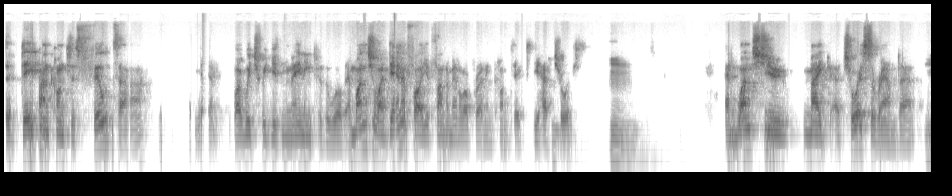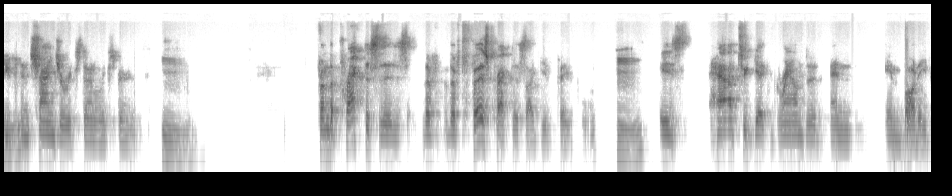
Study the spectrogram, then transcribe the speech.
The deep unconscious filter yeah, by which we give meaning to the world. And once you identify your fundamental operating context, you have Mm. choice. Mm. And once you make a choice around that, you Mhm. can change your external experience. Mm. From the practices, the, the first practice I give people Mm. is how to get grounded and embodied.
